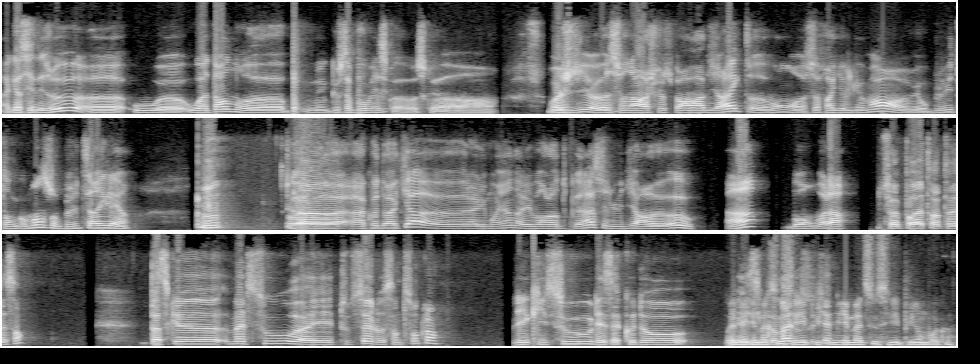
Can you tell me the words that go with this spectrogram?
à casser des œufs, euh, ou, euh, ou attendre euh, que ça pourrisse quoi, parce que euh, moi je dis euh, si on arrache le sparadrap direct, euh, bon, euh, ça fera quelques morts, mais au plus vite on commence, au plus vite c'est réglé. Hein. Euh, à Kodoaka, euh, elle a les moyens d'aller voir l'autre connasse et lui dire euh, oh, hein, bon voilà. Ça pourrait être intéressant. Parce que Matsu euh, est toute seule au sein de son clan. Les Kitsu, les Akodo. Ouais, mais les Matsu, c'est les, plus, les Matsu, c'est les plus nombreux, quoi.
